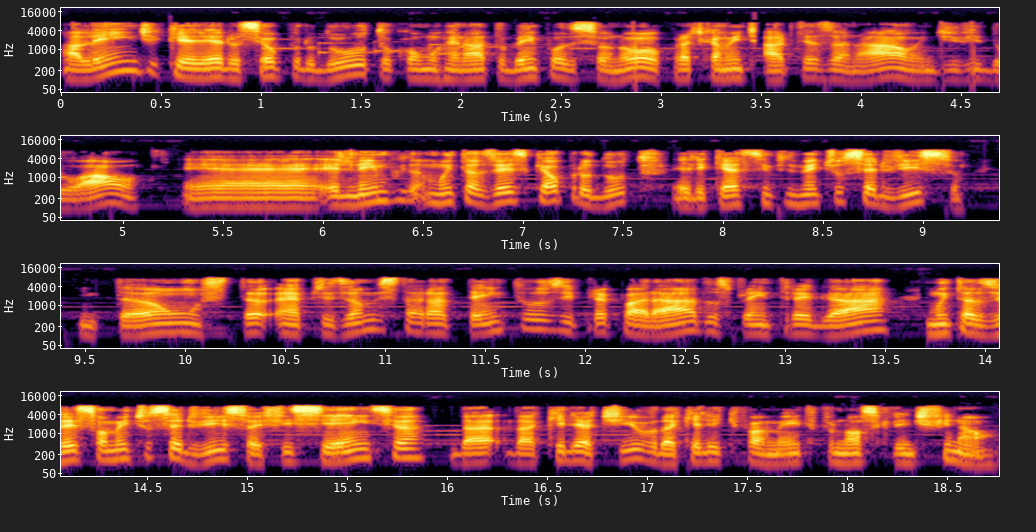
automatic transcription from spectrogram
além de querer o seu produto, como o Renato bem posicionou, praticamente artesanal, individual, é, ele nem muitas vezes quer o produto, ele quer simplesmente o serviço. Então, é, precisamos estar atentos e preparados para entregar, muitas vezes, somente o serviço, a eficiência da, daquele ativo, daquele equipamento para o nosso cliente final.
